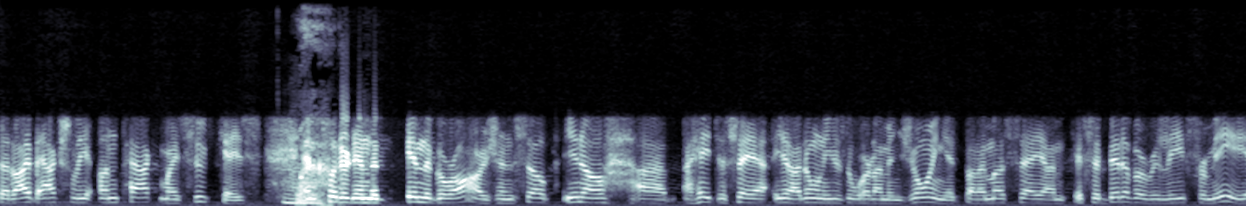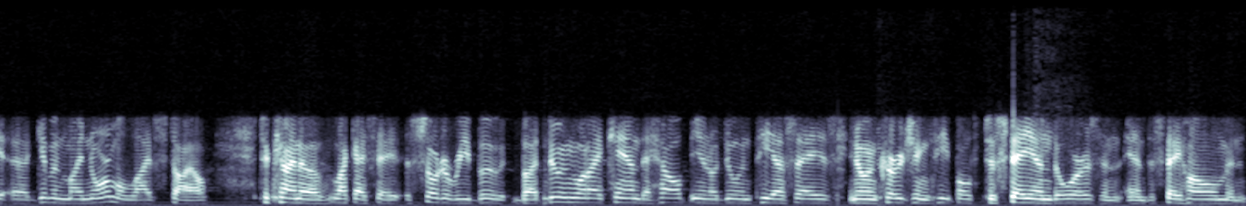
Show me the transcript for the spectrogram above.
that I've actually unpacked my suitcase and put it in the in the garage. And so, you know, uh, I hate to say, uh, you know, I don't want to use the word I'm enjoying it, but I must say, um, it's a bit of a relief for me, uh, given my normal lifestyle to kind of, like I say, sort of reboot, but doing what I can to help, you know, doing PSAs, you know, encouraging people to stay indoors and, and to stay home. And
